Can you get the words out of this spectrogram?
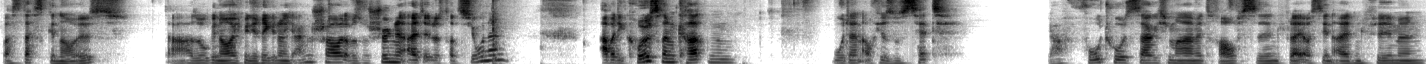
Was das genau ist. Da so genau habe ich mir die Regel noch nicht angeschaut, aber so schöne alte Illustrationen. Aber die größeren Karten, wo dann auch hier so Set, ja, Fotos, sage ich mal, mit drauf sind, vielleicht aus den alten Filmen,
